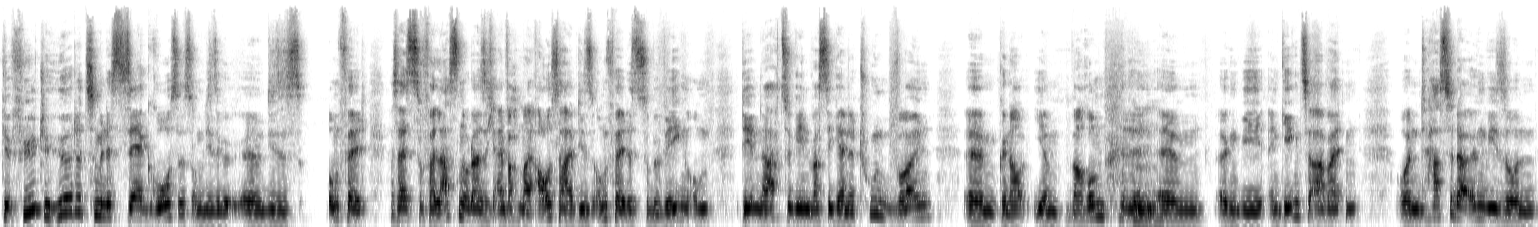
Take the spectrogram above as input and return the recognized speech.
gefühlte Hürde zumindest sehr groß ist, um diese, äh, dieses Umfeld, das heißt zu verlassen oder sich einfach mal außerhalb dieses Umfeldes zu bewegen, um dem nachzugehen, was sie gerne tun wollen, ähm, genau, ihrem Warum hm. ähm, irgendwie entgegenzuarbeiten. Und hast du da irgendwie so ein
